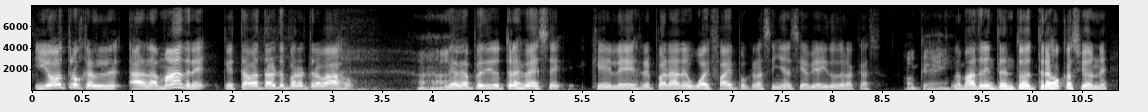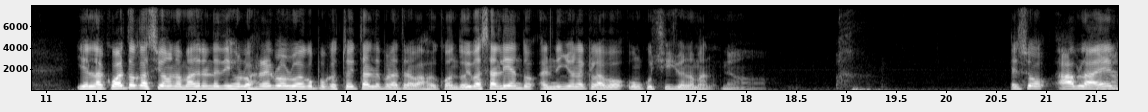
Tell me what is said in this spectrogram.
Y otro que le- a la madre, que estaba tarde para el trabajo, Ajá. le había pedido tres veces que le reparara el wifi porque la señal se había ido de la casa. Ok. La madre intentó en tres ocasiones y en la cuarta ocasión la madre le dijo, lo arreglo luego porque estoy tarde para el trabajo. Y cuando iba saliendo, el niño le clavó un cuchillo en la mano. No. Eso habla él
